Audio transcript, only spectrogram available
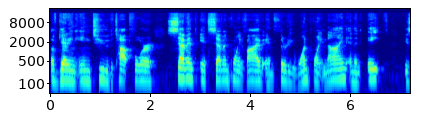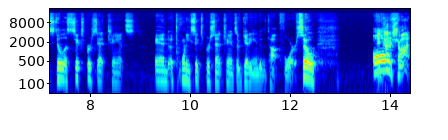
of getting into the top four. Seventh, it's 7.5 and 31.9. And then eighth is still a 6% chance and a 26% chance of getting into the top four. So They've all got a shot.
